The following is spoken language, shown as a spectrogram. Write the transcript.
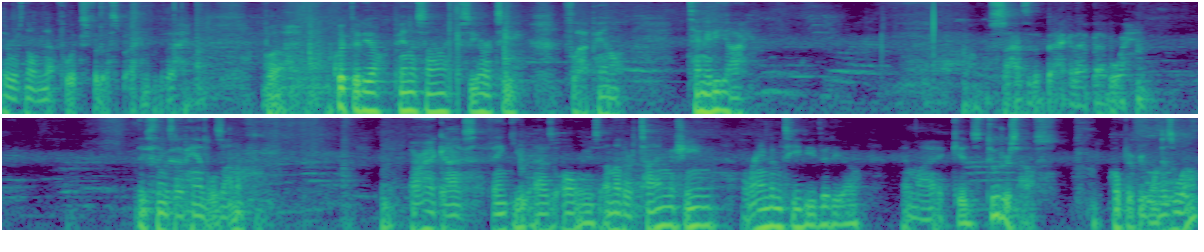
there was no Netflix for this back in the day. But quick video, Panasonic CRT, flat panel, 1080i. Size of the back of that bad boy. These things had handles on them. All right, guys, thank you as always. Another time machine, random TV video in my kid's tutor's house. Hope everyone is well.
